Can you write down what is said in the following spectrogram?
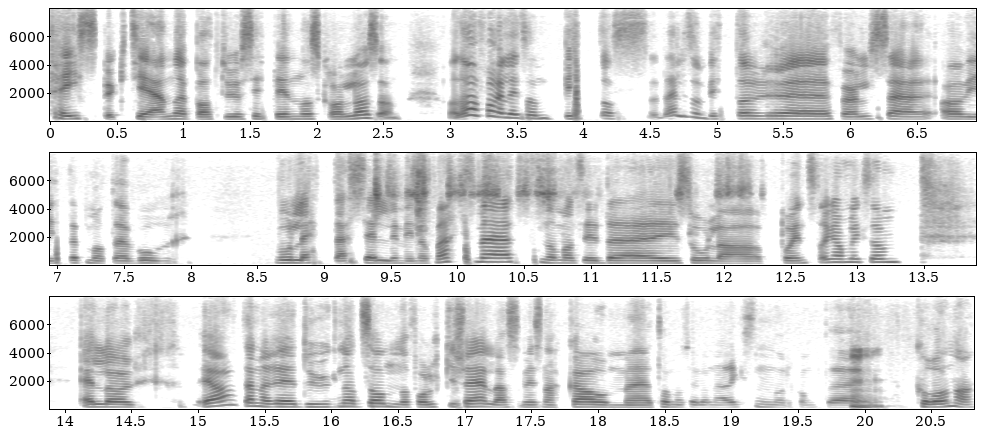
Facebook tjener på at du sitter inne og scroller og sånn. Og da får jeg litt sånn bitter, det er litt sånn bitter følelse av å vite på en måte hvor, hvor lett jeg selger min oppmerksomhet når man sitter i sola på Instagram, liksom. Eller ja, den dugnadsånden og folkesjela som vi snakka om med Thomas Hylland Eriksen når det kom til Mm. korona.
